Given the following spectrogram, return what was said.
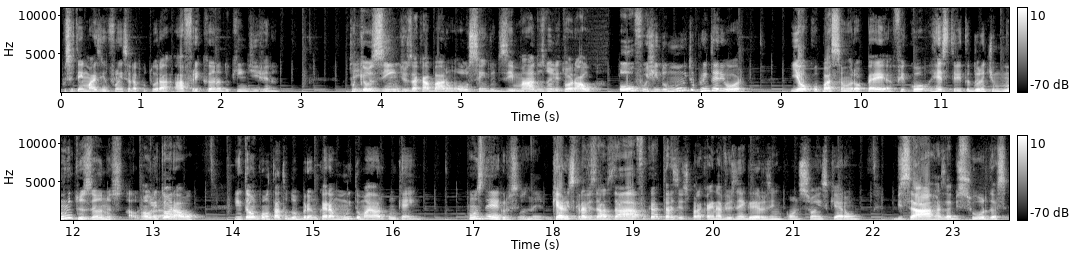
você tem mais influência da cultura africana do que indígena. Porque os índios acabaram ou sendo dizimados no litoral ou fugindo muito para o interior. E a ocupação europeia ficou restrita durante muitos anos Ao ao, litoral. litoral. Então o contato do branco era muito maior com quem? Com os negros, Os negros. que eram escravizados da África, trazidos para cá em navios negreiros em condições que eram bizarras, absurdas.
